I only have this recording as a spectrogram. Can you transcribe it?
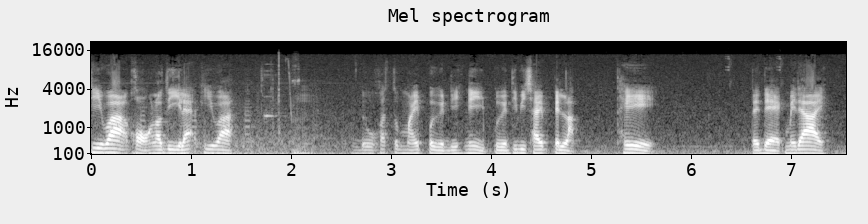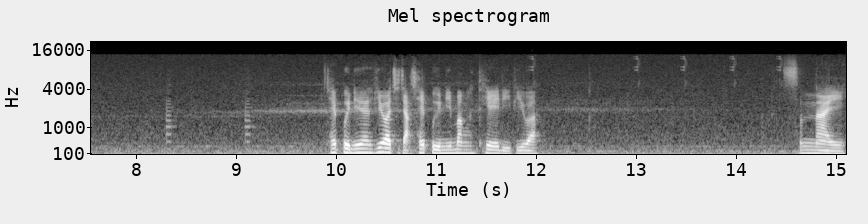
พี่ว่าของเราดีแล้วพี่ว่า ดูคัสตอมไมปืนดิ นี่ปืนที่พี่ใช้เป็นหลักเท่แต่แดกไม่ได้ ใช้ปืนนี้นะพี่ว่าจะจักใช้ปืนนี้บ้างเท่ดีพี่ว่าสไนด์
